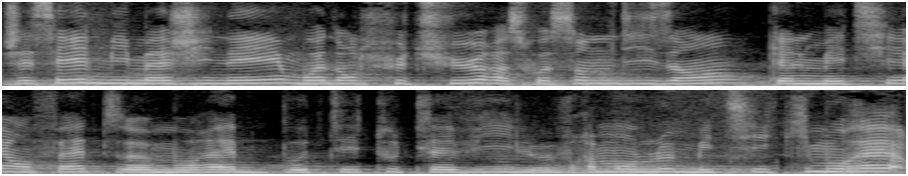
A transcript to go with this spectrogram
J'essayais de m'imaginer, moi dans le futur, à 70 ans, quel métier en fait euh, m'aurait botté toute la vie, le, vraiment le métier qui m'aurait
